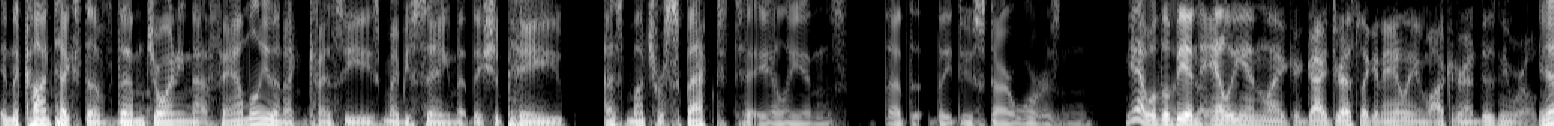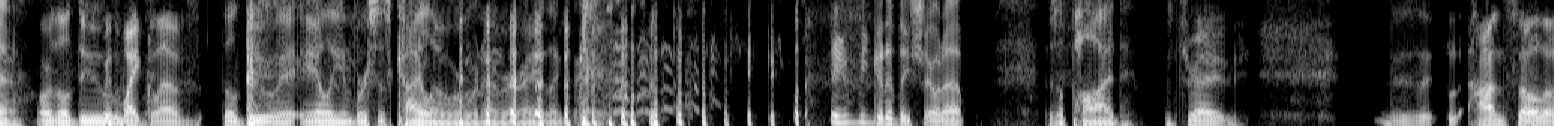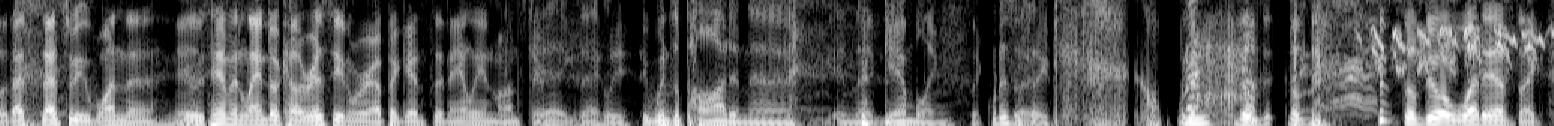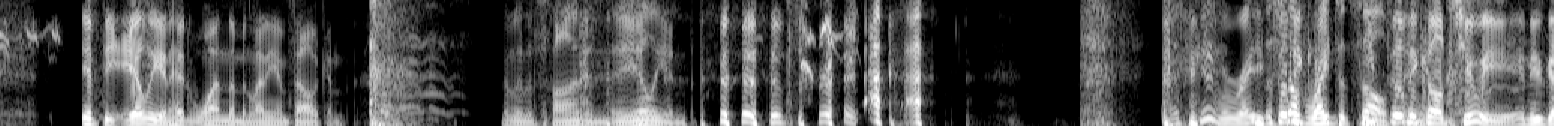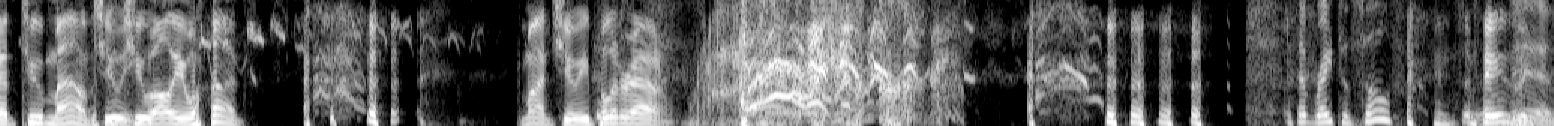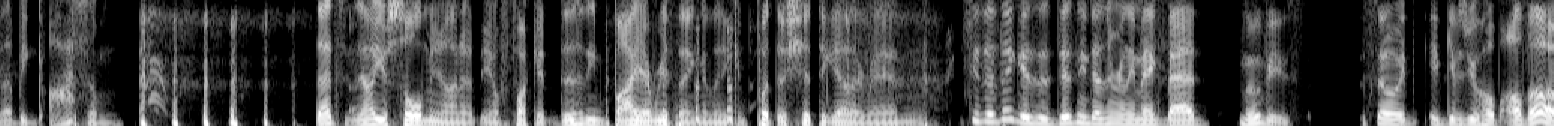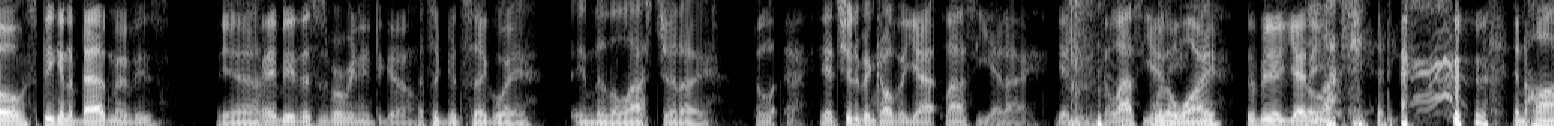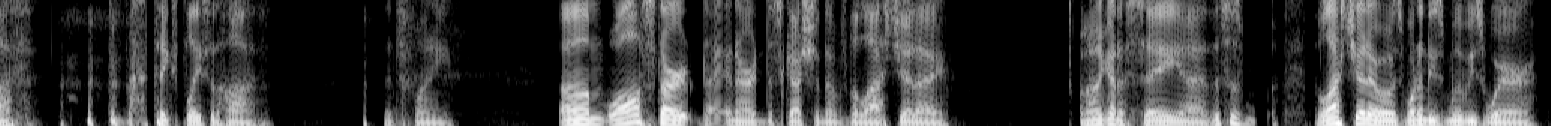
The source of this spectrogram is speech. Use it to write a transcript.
in the context of them joining that family, then I can kind of see he's maybe saying that they should pay as much respect to aliens that they do Star Wars and Yeah, well, there'll be an stuff. alien, like a guy dressed like an alien walking around Disney World. yeah, or they'll do with white gloves. They'll do Alien versus Kylo or whatever, right? Like it'd be good if they showed up. There's a pod. That's right. This is Han Solo. That's that's who he won the. It was him and Lando Calrissian were up against an alien monster. Yeah, exactly. He wins a pod in uh in the gambling. It's like, what does it say? Then they'll they'll they'll do a what if like if the alien had won the Millennium Falcon. And then it's Han and the alien. That's right. That's good. We're right. He'd still stuff be- writes itself. He'd still be man. called Chewie, and he's got two mouths to chew all he wants. Come on, Chewie, pull it around. It writes itself. it's amazing. Yeah, that'd be awesome. That's now you sold me on it. You know, fuck it. Disney buy everything and then you can put this shit together, man. See, the thing is, is Disney doesn't really make bad movies, so it, it gives you hope. Although, speaking of bad movies, Yeah. maybe this is where we need to go. That's a good segue into The Last Jedi. It should have been called the Ye- Last Yeti. Yeti. The Last Yeti. With a Y? There'd be a Yeti. The Last Yeti. in Hoth. takes place in Hoth. That's funny. Um, well, I'll start in our discussion of The Last Jedi. And I got to say, uh, this is The Last Jedi was one of these movies where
